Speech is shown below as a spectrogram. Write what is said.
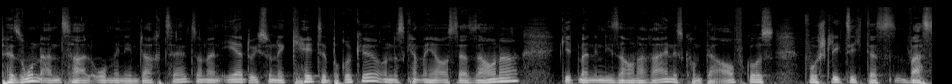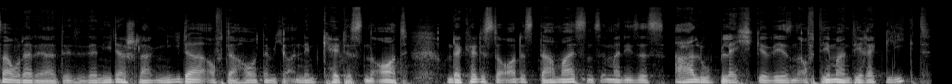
Personenanzahl oben in dem Dachzelt, sondern eher durch so eine Kältebrücke. Und das kennt man ja aus der Sauna, geht man in die Sauna rein, es kommt der Aufguss, wo schlägt sich das Wasser oder der, der, der Niederschlag nieder? Auf der Haut, nämlich an dem kältesten Ort. Und der kälteste Ort ist da meistens immer dieses Alublech gewesen, auf dem man direkt liegt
